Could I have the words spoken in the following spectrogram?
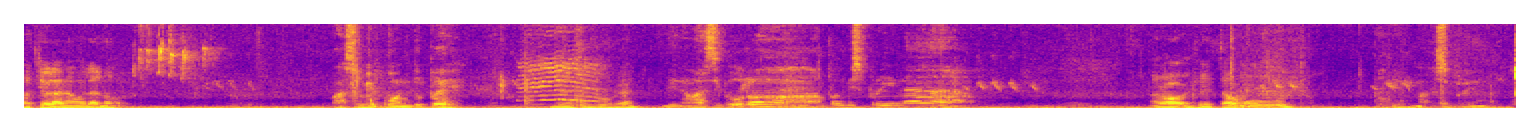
Ba't wala na wala no? Kaso may pondo pa eh. Hindi na siguran. Hindi na nga siguro. Pag-spray na. Ako, ito. Oo. Okay, ma-spray na.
